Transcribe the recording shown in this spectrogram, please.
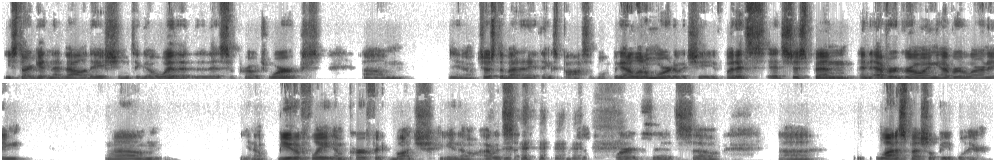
you start getting that validation to go with it that this approach works. Um, you know, just about anything's possible. We got a little more to achieve, but it's it's just been an ever growing, ever learning, um, you know, beautifully imperfect bunch. You know, I would say where it sits. So, uh, a lot of special people here.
